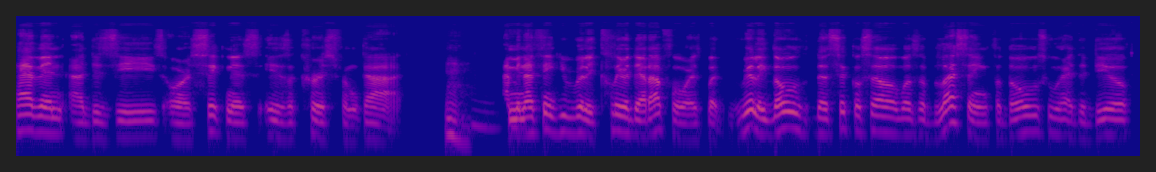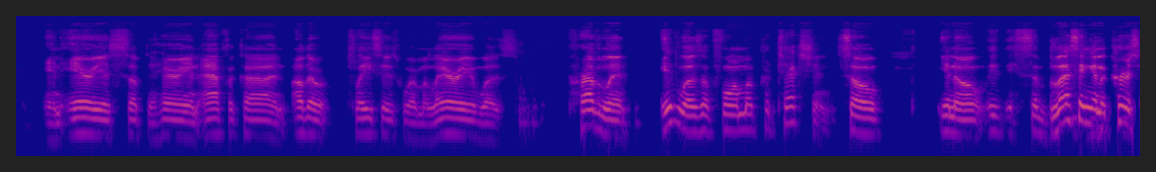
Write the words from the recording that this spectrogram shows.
having a disease or a sickness is a curse from God. Mm. I mean, I think you really cleared that up for us. But really, though the sickle cell was a blessing for those who had to deal in areas sub-Saharan Africa and other places where malaria was prevalent, it was a form of protection. So, you know, it, it's a blessing and a curse,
